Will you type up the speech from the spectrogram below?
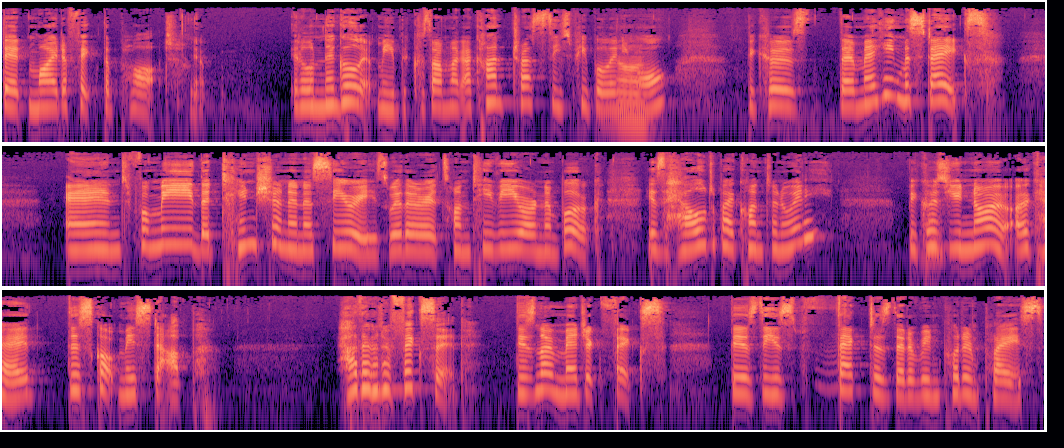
that might affect the plot, Yep. it'll niggle at me because I'm like, I can't trust these people anymore because they're making mistakes. And for me, the tension in a series, whether it's on TV or in a book, is held by continuity because you know, okay, this got messed up. How are they going to fix it? There's no magic fix. There's these factors that have been put in place,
